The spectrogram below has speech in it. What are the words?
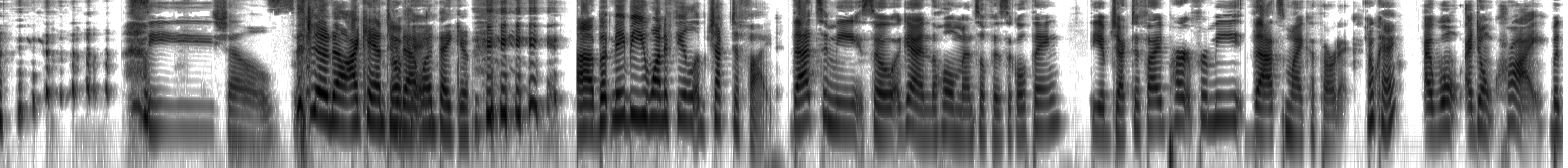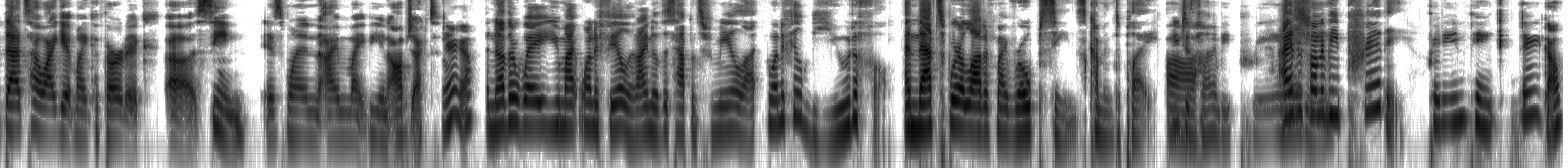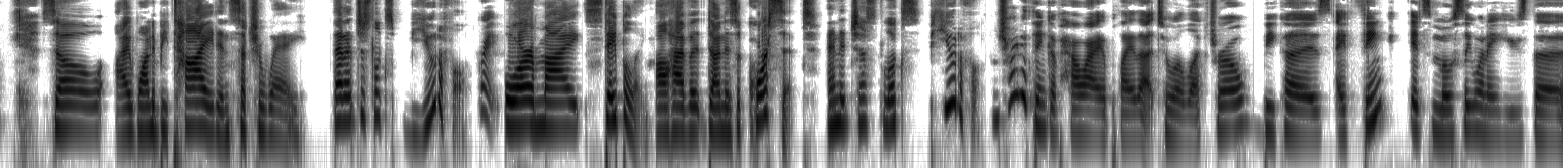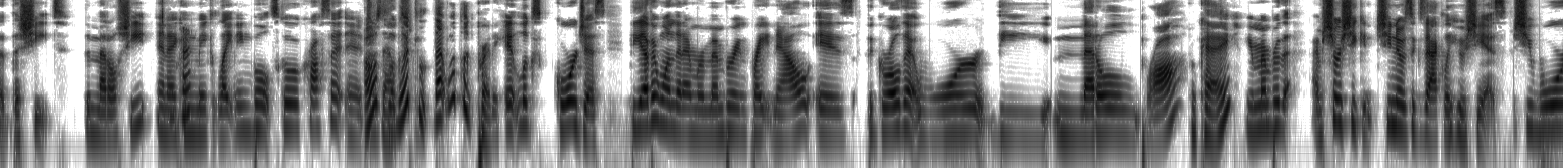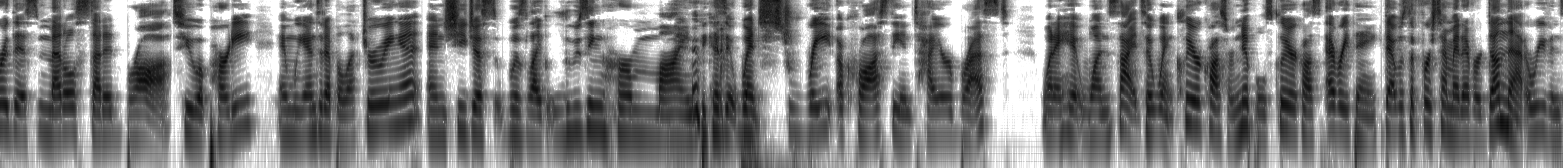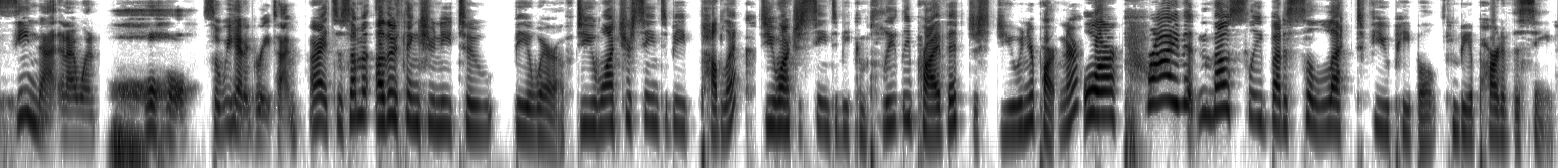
Seashells. no, no, I can't do that one. Thank you. Uh, but maybe you want to feel objectified. that to me, so again, the whole mental physical thing, the objectified part for me, that's my cathartic. Okay. I won't, I don't cry, but that's how I get my cathartic uh, scene is when I might be an object. There you go. Another way you might want to feel, and I know this happens for me a lot, you want to feel beautiful. And that's where a lot of my rope scenes come into play. You just Uh, want to be pretty. I just want to be pretty. pretty and pink. There you go. So I want to be tied in such a way that it just looks beautiful. Right. Or my stapling. I'll have it done as a corset and it just looks beautiful. I'm trying to think of how I apply that to electro because I think it's mostly when I use the the sheet, the metal sheet, and I can make lightning bolts go across it, and it Oh, just that looks would, that would look pretty. it looks gorgeous. The other one that I'm remembering right now is the girl that wore the metal bra. Okay. You remember that? I'm sure she can. She knows exactly who she is. She wore this metal studded bra to a party. And we ended up electroing it, and she just was like losing her mind because it went straight across the entire breast when I hit one side. So it went clear across her nipples, clear across everything. That was the first time I'd ever done that or even seen that. And I went, oh. So we had a great time. All right. So some other things you need to be aware of. Do you want your scene to be public? Do you want your scene to be completely private, just you and your partner? Or private mostly, but a select few people can be a part of the scene?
